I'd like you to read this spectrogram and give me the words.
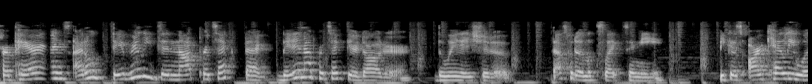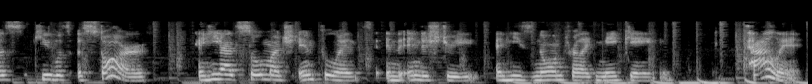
Her parents, I don't, they really did not protect that. They did not protect their daughter the way they should have. That's what it looks like to me. Because R. Kelly was, he was a star and he had so much influence in the industry and he's known for like making talent.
